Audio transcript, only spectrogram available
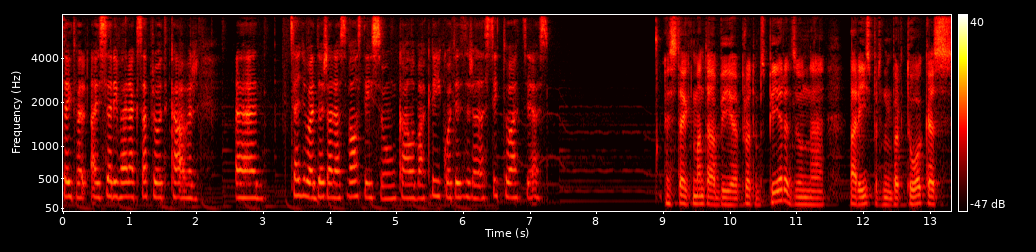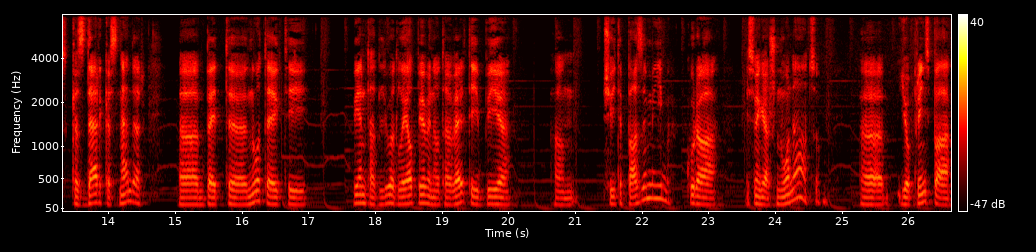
teikt, var, es arī vairāk saprotu, kā var uh, ceļot dažādās valstīs un kā labāk rīkoties dažādās situācijās. Es teiktu, man tā bija, protams, pieredze un uh, arī izpratne par to, kas, kas der, kas neder. Uh, bet noteikti viena tāda ļoti liela pievienotā vērtība bija um, šī pazemība, kurā es vienkārši nonācu. Uh, jo, principā,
